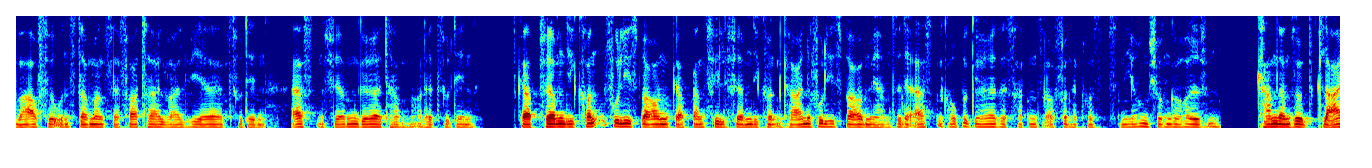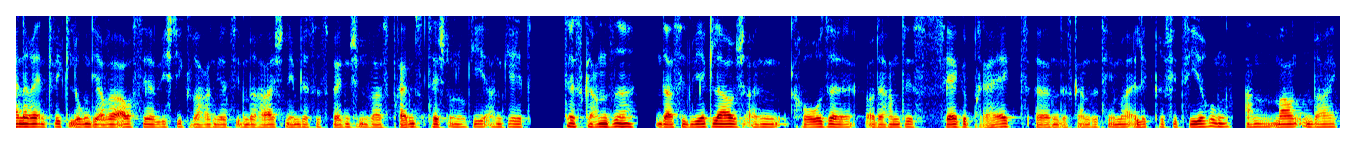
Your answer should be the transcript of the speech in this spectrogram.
War auch für uns damals der Vorteil, weil wir zu den ersten Firmen gehört haben oder zu den Es gab Firmen, die konnten Fullies bauen, es gab ganz viele Firmen, die konnten keine Fullies bauen. Wir haben zu der ersten Gruppe gehört, das hat uns auch von der Positionierung schon geholfen. Kamen dann so kleinere Entwicklungen, die aber auch sehr wichtig waren, jetzt im Bereich neben der Suspension, was Bremstechnologie angeht. Das Ganze, da sind wir, glaube ich, ein großer oder haben das sehr geprägt, ähm, das ganze Thema Elektrifizierung am Mountainbike.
